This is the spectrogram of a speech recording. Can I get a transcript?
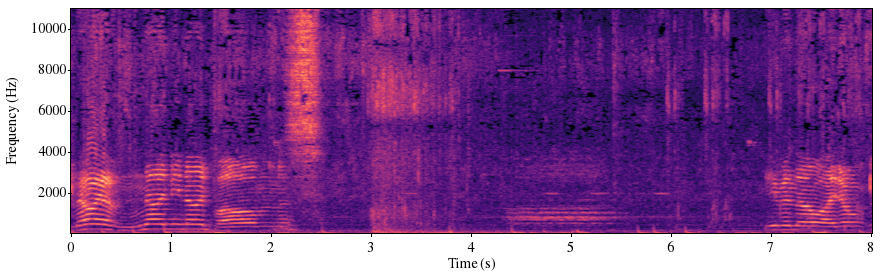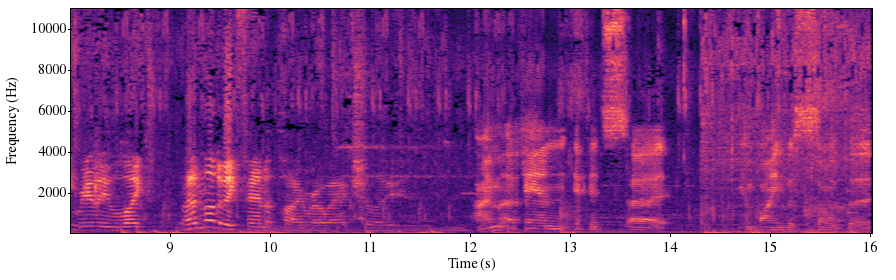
Now I have 99 bombs. Even though I don't really like. I'm not a big fan of Pyro, actually. I'm a fan if it's uh, combined with some of the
